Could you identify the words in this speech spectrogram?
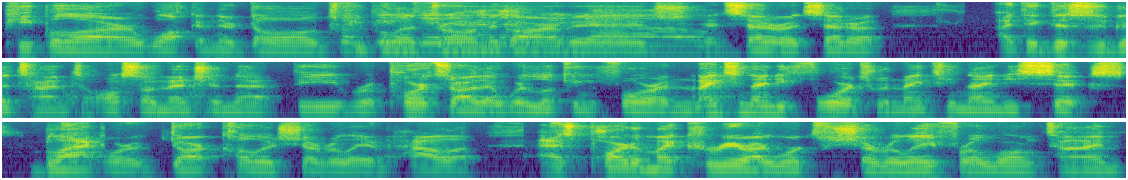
People are walking their dogs. people are throwing the dinner in the garbage, etc., et cetera, et cetera. I think this is a good time to also mention that the reports are that we're looking for a 1994 to a 1996 black or dark colored Chevrolet Impala. As part of my career, I worked for Chevrolet for a long time.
